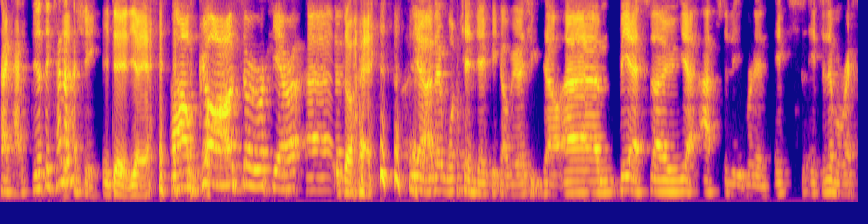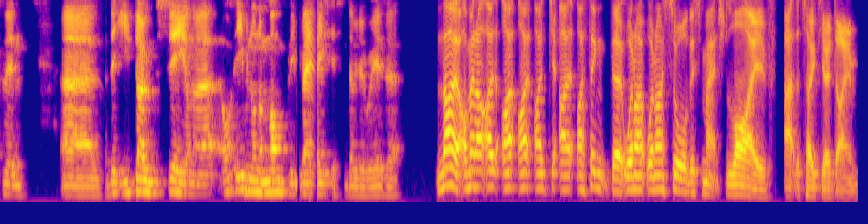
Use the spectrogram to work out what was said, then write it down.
Did I say Tanahashi? you did. Yeah, yeah. Oh God, sorry, rookie error. Uh, it's yeah, I don't watch NJPW as you can tell. Um, but yeah, so yeah, absolutely brilliant. It's it's a level of wrestling uh, that you don't see on a even on a monthly basis in WWE, is it? No, I mean, I, I, I, I, I think that when I when I saw this match live at the Tokyo Dome,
